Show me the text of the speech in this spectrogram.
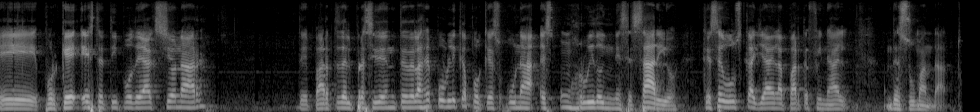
eh, por qué este tipo de accionar de parte del presidente de la República, porque es, una, es un ruido innecesario que se busca ya en la parte final de su mandato.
